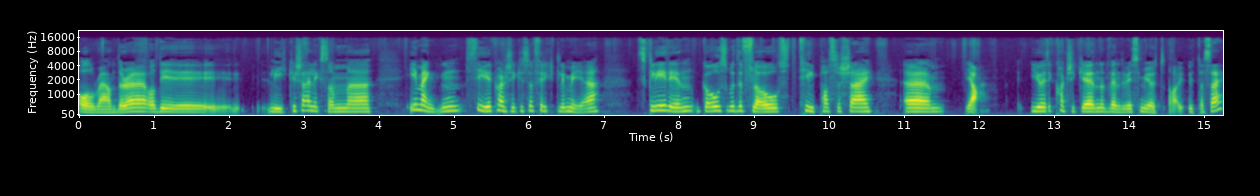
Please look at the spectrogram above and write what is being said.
allroundere, og de liker seg liksom i mengden. Sier kanskje ikke så fryktelig mye sklir inn, goes with the flow, tilpasser seg. Um, ja, gjør kanskje ikke nødvendigvis mye ut, ut, av seg.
